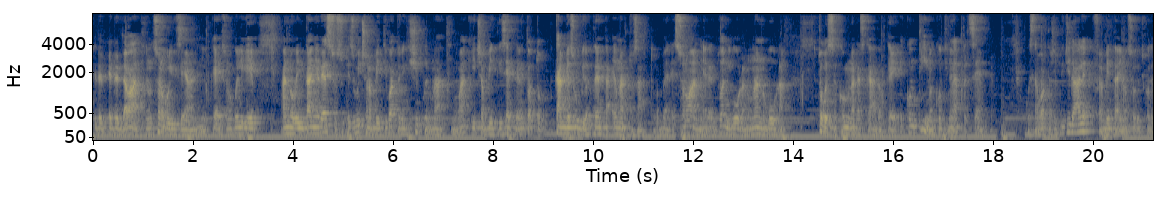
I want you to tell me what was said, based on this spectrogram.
ed è, ed è davanti, non sono quelli di 6 anni, ok? Sono quelli che hanno 20 anni adesso e switchano a 24-25 in un attimo, ma anche chi ha 27-28 cambia subito a 30 è un altro salto, va bene? E sono anni, ragazzi, due anni volano, un anno vola. Tutto questo è come una cascata, ok? E continua e continuerà per sempre. Questa volta c'è il digitale, fra 20 anni non so che cosa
